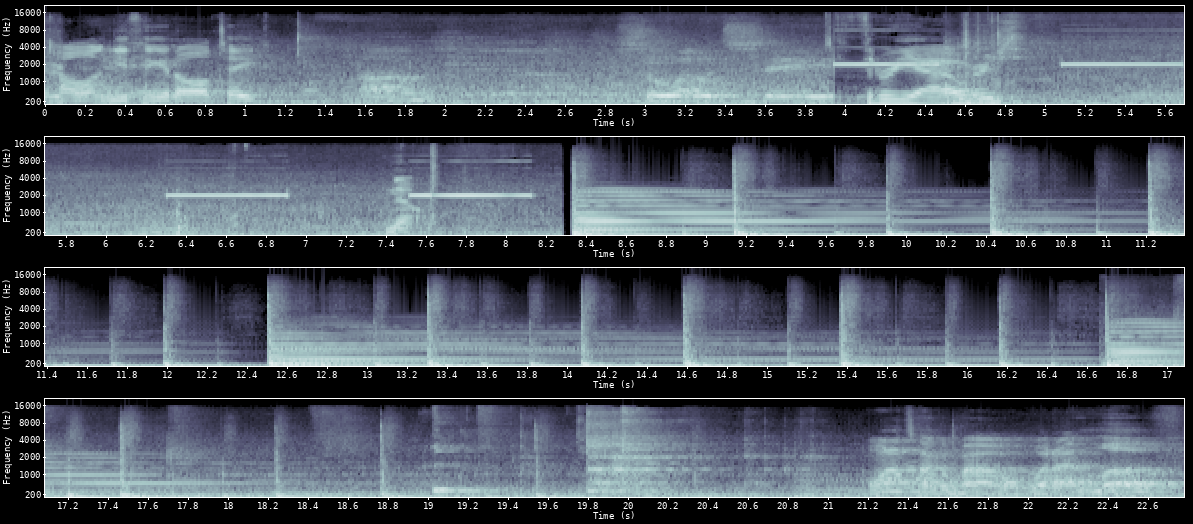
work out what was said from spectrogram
How long do you think it'll all take? Um, so I would say Three hours? No. I want to talk about what I love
